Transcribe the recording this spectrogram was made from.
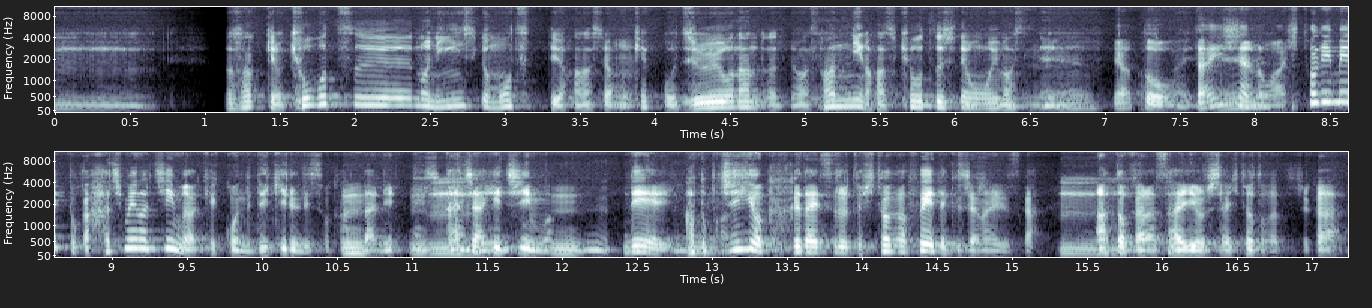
うん。さっきの共通の認識を持つっていう話は結構重要なんだなって、まあ、3人の話共通して思いますね。であと大事なのは一人目とか初めのチームは結構ねできるんですよ簡単に、うん。立ち上げチームは。うん。であと事業拡大すると人が増えていくじゃないですか、後から採用した人とかたちが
